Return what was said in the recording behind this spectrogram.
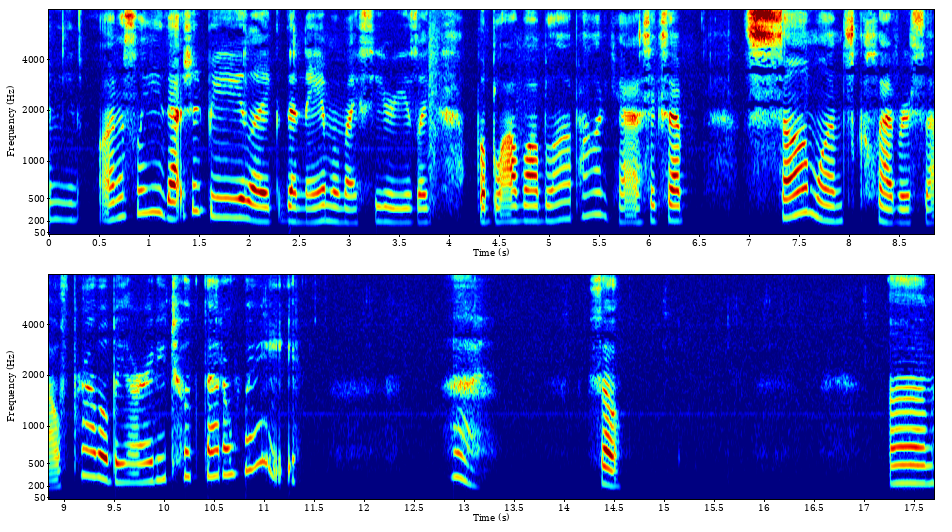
I mean, honestly, that should be like the name of my series, like the blah, blah, blah podcast, except someone's clever self probably already took that away. so, um,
